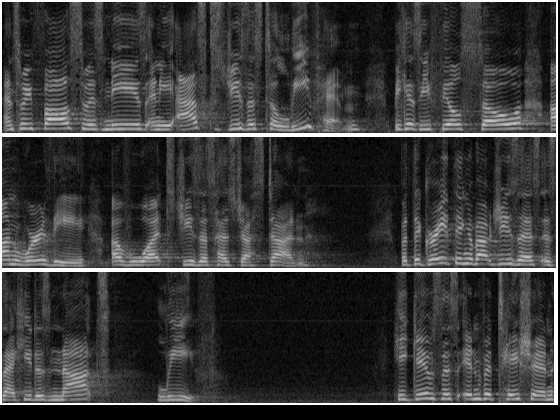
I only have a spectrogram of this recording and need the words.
And so he falls to his knees and he asks Jesus to leave him because he feels so unworthy of what Jesus has just done. But the great thing about Jesus is that he does not leave. He gives this invitation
